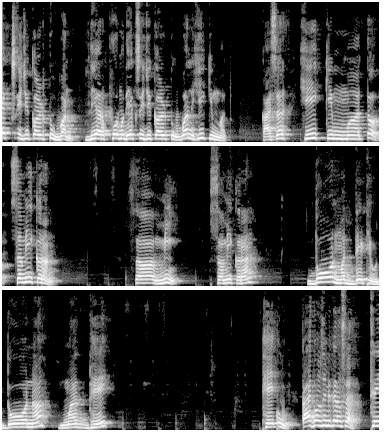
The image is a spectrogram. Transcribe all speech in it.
X is equal to one लिअर फोरमध्ये X is equal to one ही किंमत. काय सर? ही किंमत. समीकरण. समी. समीकरण दोन मध्ये ठेवू. दोन मध्ये ठेवू. काय दोन समीकरण सर? थ्री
